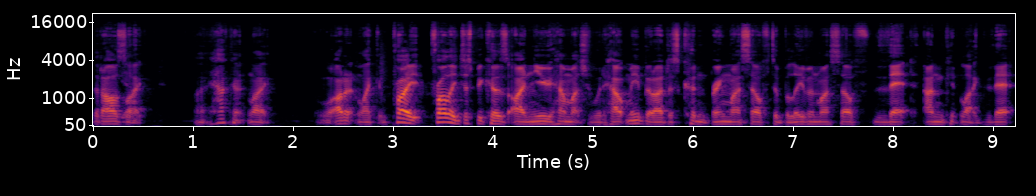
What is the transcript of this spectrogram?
That I was yeah. like, like how can like well, I don't like it. Probably, probably just because I knew how much it would help me, but I just couldn't bring myself to believe in myself that un- like that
